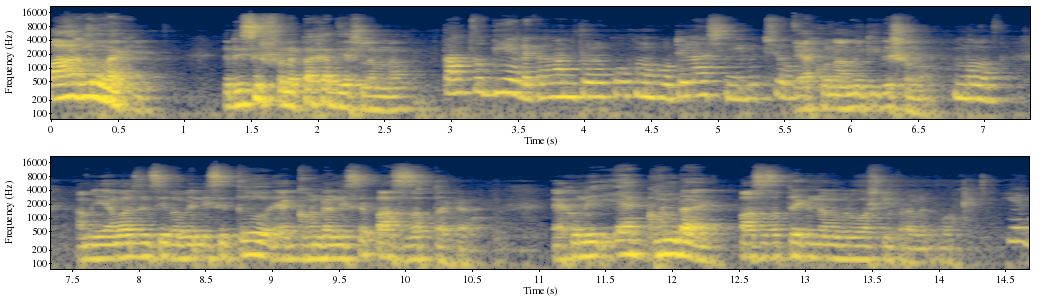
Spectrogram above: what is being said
পাগল নাকি? রিসিপশনে টাকা দিয়ে আসলাম না। তা তো দিয়ে কারণ আমি তোরা কখনো হোটেল আসিনি বুঝছ? এখন আমি কি করে শোনো? বলো। আমি এমার্জেন্সি ভাবে নিছি তো এক ঘণ্টা নিছে পাঁচ হাজার টাকা। এখন এই এক ঘন্টায় পাঁচ হাজার টাকা কিন্তু আমাকে ওয়াশিং করা লাগবো। এক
